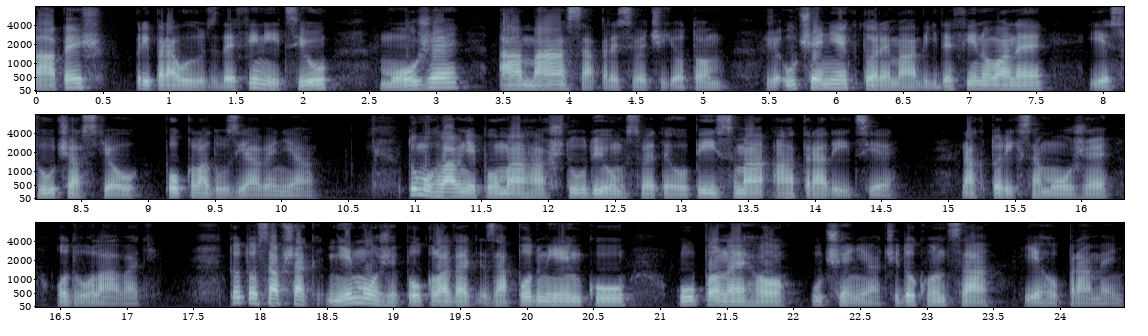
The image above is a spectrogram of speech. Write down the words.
Pápež, pripravujúc definíciu, môže a má sa presvedčiť o tom, že učenie, ktoré má byť definované, je súčasťou pokladu zjavenia. Tu mu hlavne pomáha štúdium svätého písma a tradície, na ktorých sa môže odvolávať. Toto sa však nemôže pokladať za podmienku úplného učenia, či dokonca jeho prameň.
